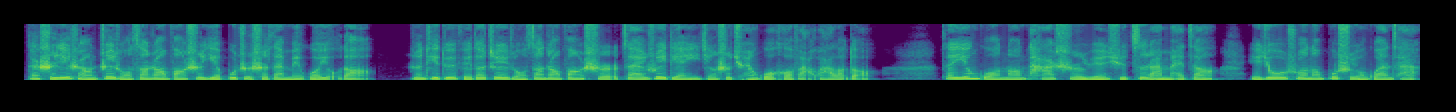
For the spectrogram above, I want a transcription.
但实际上，这种丧葬方式也不只是在美国有的。人体堆肥的这种丧葬方式，在瑞典已经是全国合法化了的。在英国呢，它是允许自然埋葬，也就是说呢，不使用棺材，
